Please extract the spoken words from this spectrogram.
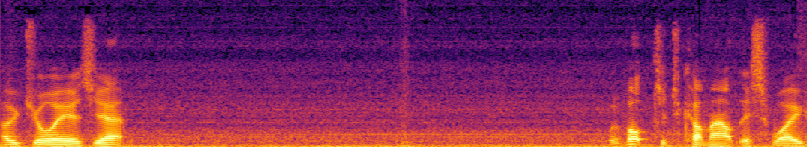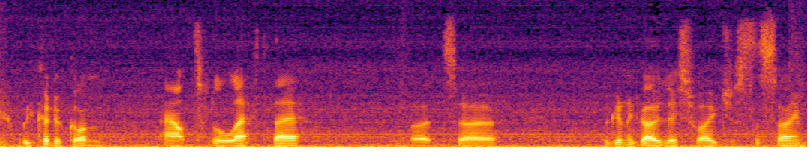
no joy as yet. We've opted to come out this way. We could have gone out to the left there, but uh, we're going to go this way just the same.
